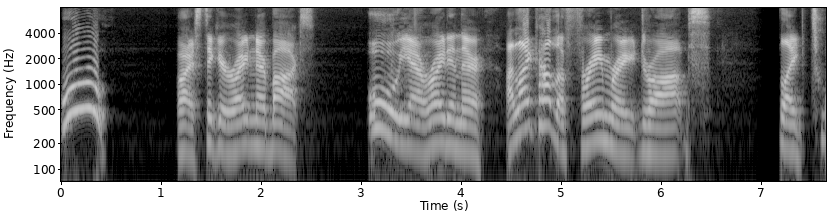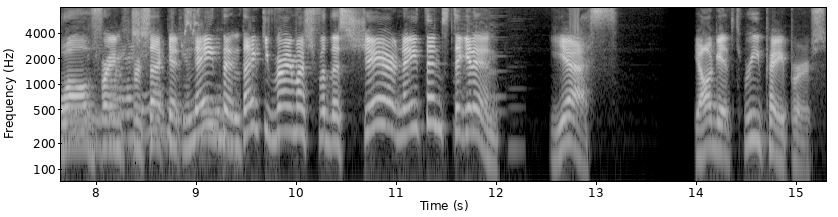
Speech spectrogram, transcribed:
Woo! All right, stick it right in their box. Oh, yeah, right in there. I like how the frame rate drops. Like 12 frames per second. Nathan, thank you very much for the share. Nathan, stick it in. Yes. Y'all get three papers.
